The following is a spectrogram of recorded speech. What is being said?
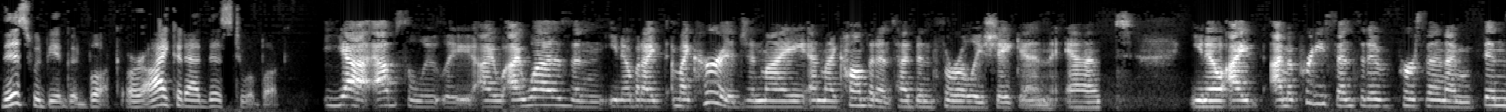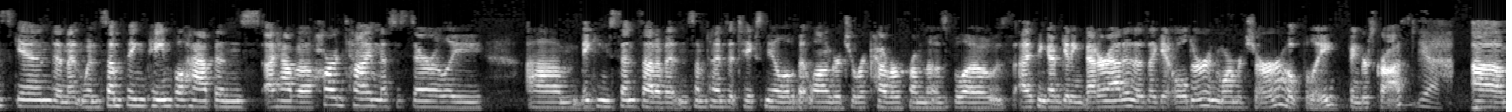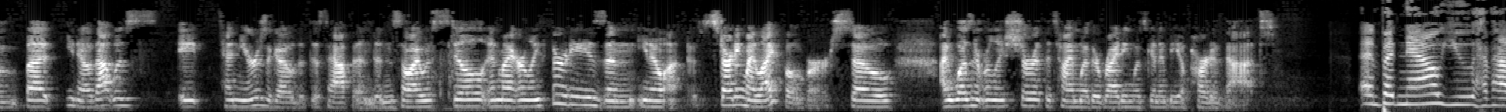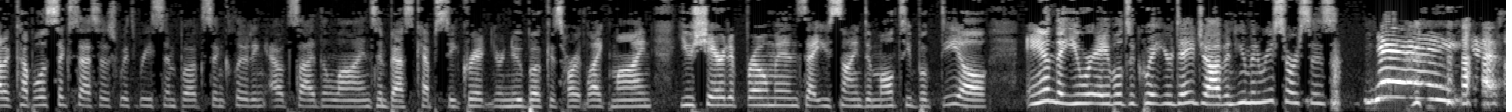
this would be a good book, or I could add this to a book. Yeah, absolutely. I I was and you know, but I my courage and my and my confidence had been thoroughly shaken and you know, I I'm a pretty sensitive person. I'm thin-skinned, and when something painful happens, I have a hard time necessarily um, making sense out of it, and sometimes it takes me a little bit longer to recover from those blows. I think I'm getting better at it as I get older and more mature. Hopefully, fingers crossed. Yeah. Um, but you know, that was eight, ten years ago that this happened, and so I was still in my early 30s, and you know, uh, starting my life over. So I wasn't really sure at the time whether writing was going to be a part of that. And but now you have had a couple of successes with recent books, including Outside the Lines and Best Kept Secret. Your new book is Heart Like Mine. You shared at Vroman's that you signed a multi-book deal, and that you were able to quit your day job in human resources. Yay! Yes.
